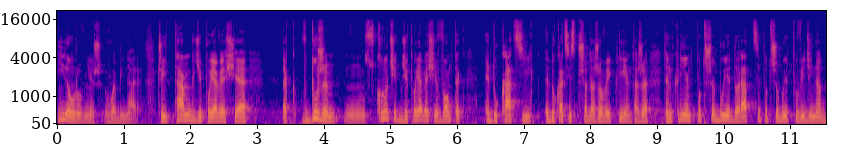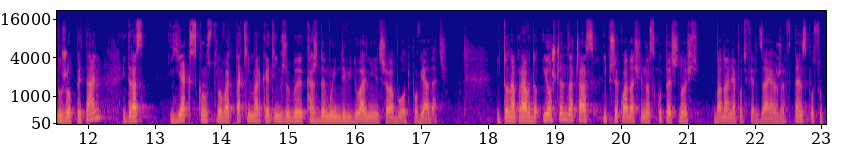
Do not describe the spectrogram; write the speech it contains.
idą również w webinary. Czyli tam, gdzie pojawia się tak w dużym mm, skrócie, gdzie pojawia się wątek edukacji, edukacji sprzedażowej klienta, że ten klient potrzebuje doradcy, potrzebuje odpowiedzi na dużo pytań i teraz jak skonstruować taki marketing, żeby każdemu indywidualnie nie trzeba było odpowiadać. I to naprawdę i oszczędza czas i przekłada się na skuteczność. Badania potwierdzają, że w ten sposób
